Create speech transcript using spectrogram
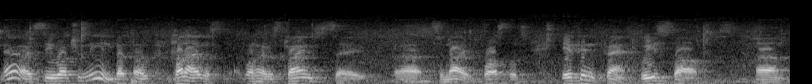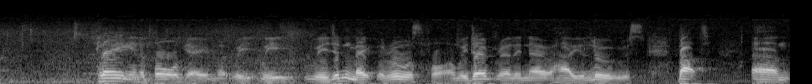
no. I see what you mean. But uh, what I was what I was trying to say uh, tonight was that if in fact we start um, playing in a ball game that we, we, we didn't make the rules for and we don't really know how you lose, but um,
